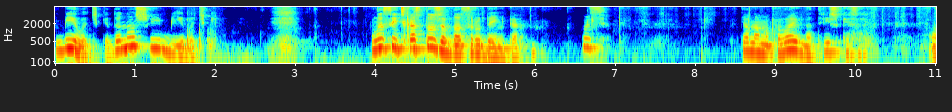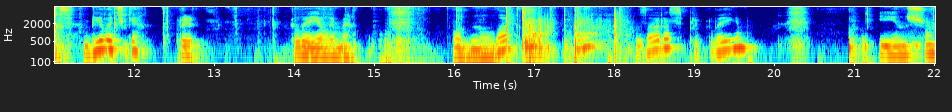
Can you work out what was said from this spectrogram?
Білочки, до нашої білочки. Лисичка ж теж в нас руденька. Ось Тетяна Миколаївна трішки ось білочки приклеїли ми одну лапку. І зараз приклеїмо іншу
